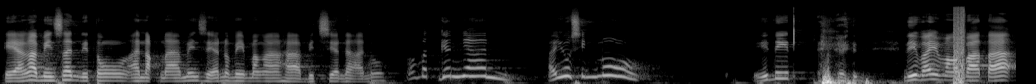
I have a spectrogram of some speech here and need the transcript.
Kaya nga, minsan, itong anak namin, si ano, may mga habits siya na ano, oh, ba't ganyan? Ayusin mo. Hindi, di ba yung mga bata,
